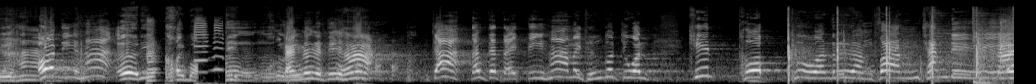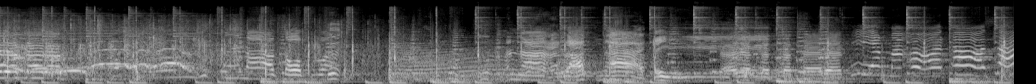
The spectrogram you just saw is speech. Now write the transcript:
ตีห้าอ๋อตีห้าเออนี่คอยบอกดิแต่งตั้งแต่ตีห้าจ้าตั้งแต่แต่ตีห้าไม่ถึงก็จวน คิดทบทวนเรื่องฟันฉันดีตายแล้วตายแล้วหน้าตบว่ะน่ารักน่าตีตายแล้วตายแล้วตายแล้วเพียงมาออดออสา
